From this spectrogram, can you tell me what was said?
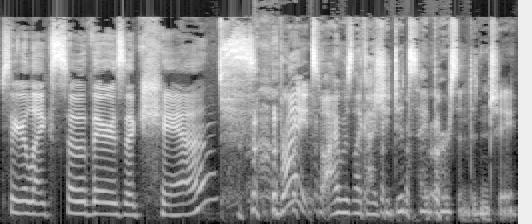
So you're like, so there's a chance? right? So I was like, "She did say person, didn't she?"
